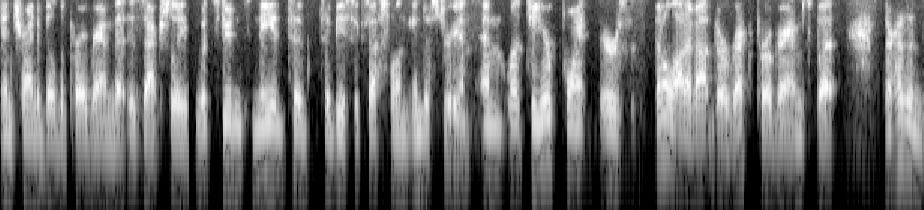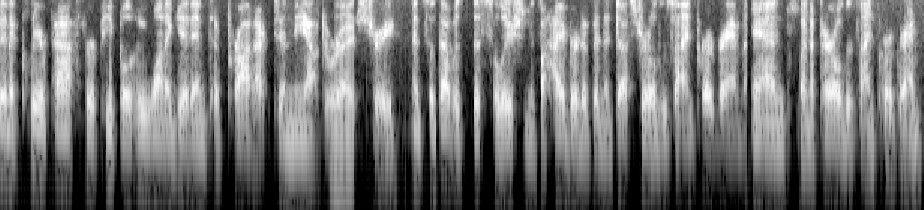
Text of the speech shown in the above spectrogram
and trying to build a program that is actually what students need to to be successful in the industry. And and what to your point there's been a lot of outdoor rec programs but there hasn't been a clear path for people who want to get into product in the outdoor Right. industry. And so that was the solution. It's a hybrid of an industrial design program and an apparel design program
